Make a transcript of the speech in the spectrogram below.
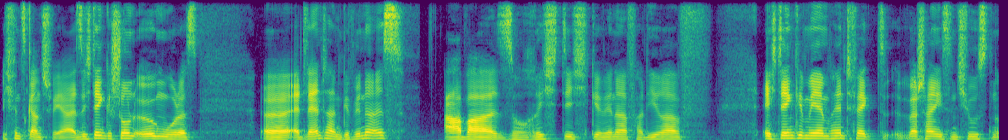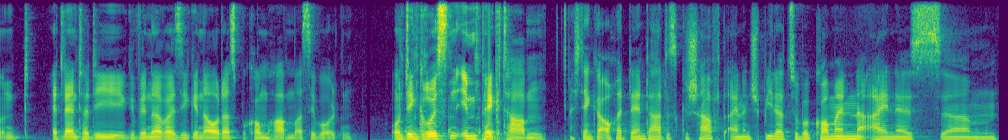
ich finde es ganz schwer. Also ich denke schon irgendwo, dass äh, Atlanta ein Gewinner ist, aber so richtig Gewinner, Verlierer, ich denke mir im Endeffekt, wahrscheinlich sind Houston und Atlanta die Gewinner, weil sie genau das bekommen haben, was sie wollten. Und den größten Impact haben. Ich denke auch, Atlanta hat es geschafft, einen Spieler zu bekommen, eines ähm,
